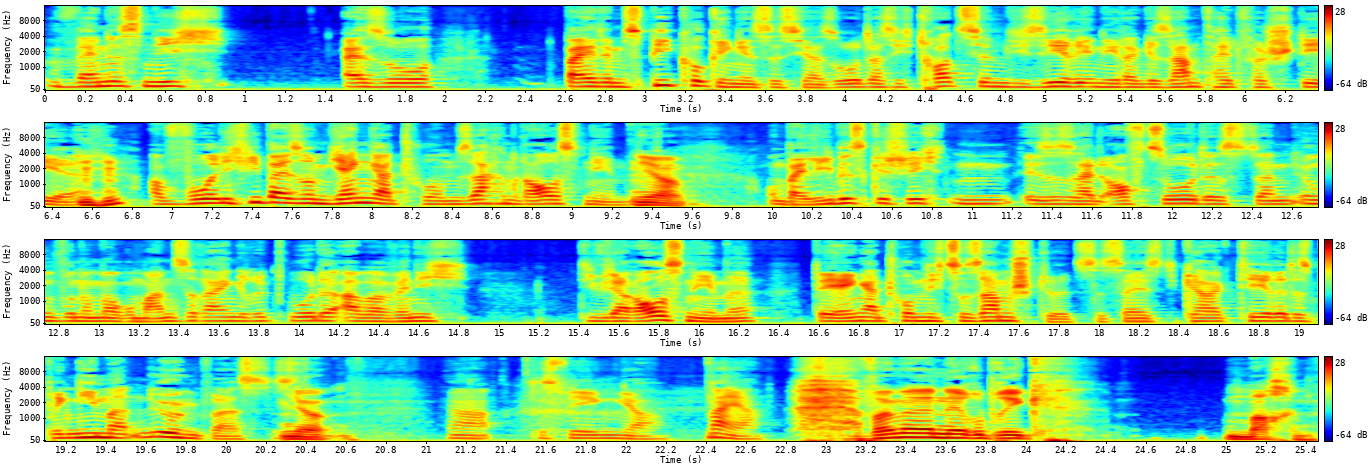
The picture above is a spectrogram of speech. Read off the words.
wenn es nicht, also bei dem Speedcooking ist es ja so, dass ich trotzdem die Serie in ihrer Gesamtheit verstehe, mhm. obwohl ich wie bei so einem Jenga-Turm Sachen rausnehme. Ja. Und bei Liebesgeschichten ist es halt oft so, dass dann irgendwo nochmal Romanze reingerückt wurde, aber wenn ich die wieder rausnehme, der Jenga-Turm nicht zusammenstürzt. Das heißt, die Charaktere, das bringt niemanden irgendwas. Das, ja. Ja, deswegen ja. Naja. Wollen wir eine Rubrik machen?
